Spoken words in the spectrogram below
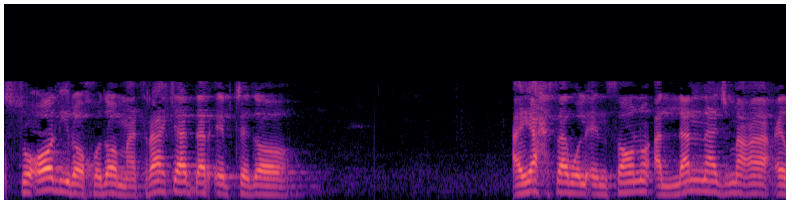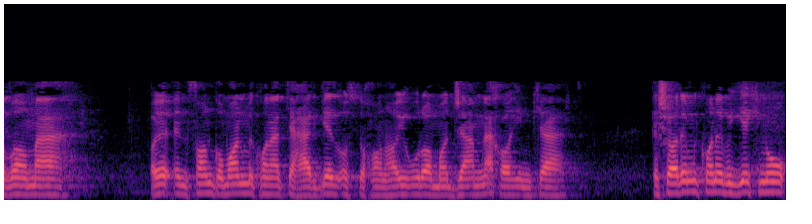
سوالی را خدا مطرح کرد در ابتدا. ایحسب الانسان لن نجمع عظامه. آیا انسان گمان می‌کند که هرگز استخوانهای او را ما جمع نخواهیم کرد؟ اشاره می‌کنه به یک نوع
